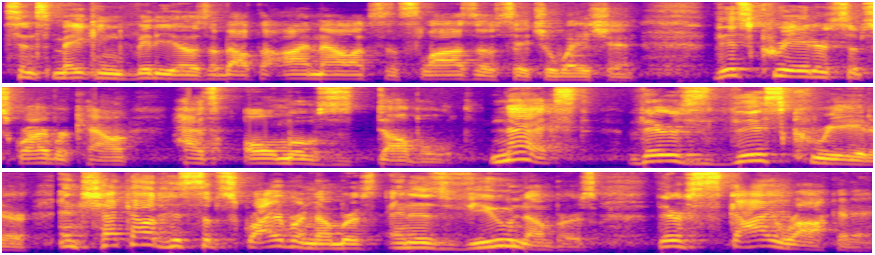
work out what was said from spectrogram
since making videos about the I'm Alex and Slazo situation. This creator's subscriber count has almost doubled. Next, there's this creator, and check out his subscriber numbers and his view numbers. They're skyrocketing.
